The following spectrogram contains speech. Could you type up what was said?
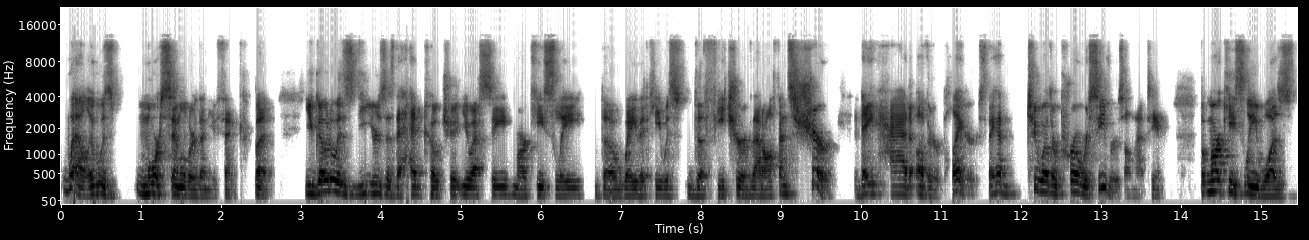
Well, it was more similar than you think, but you go to his years as the head coach at USC, Marquise Lee, the way that he was the feature of that offense, sure, they had other players. They had two other pro receivers on that team, but Marquise Lee was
